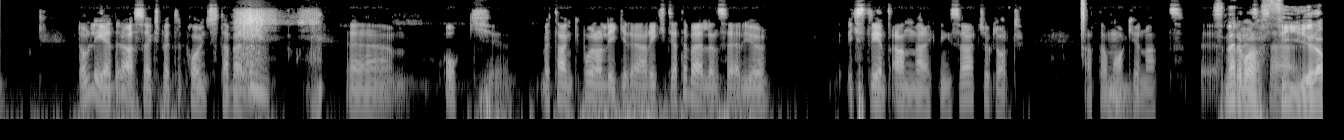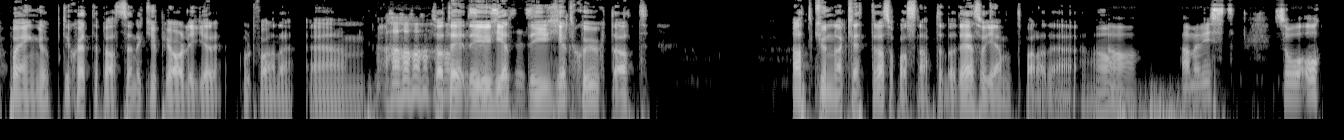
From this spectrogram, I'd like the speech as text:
De leder alltså expected points-tabellen. Eh, och med tanke på hur de ligger i den riktiga tabellen så är det ju extremt anmärkningsvärt såklart. Att de har Mm. kunnat... eh, Sen är det bara fyra poäng upp till sjätteplatsen där QPR ligger fortfarande. Ja, så att det, det, är ju helt, det är ju helt sjukt att att kunna klättra så pass snabbt ändå. Det är så jämnt bara. Det, ja. Ja. ja, men visst. Så och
